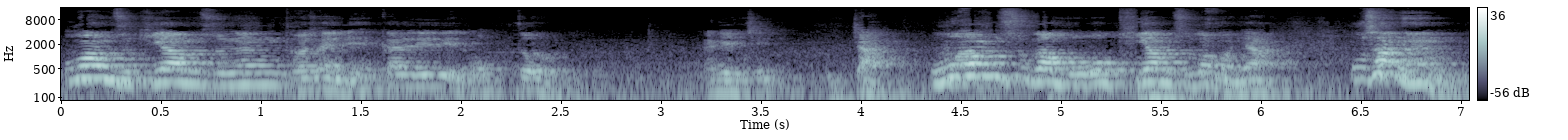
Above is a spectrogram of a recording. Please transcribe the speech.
우함수, 기함수는 더 이상 이제 헷갈릴 일 없도록 알겠지? 자, 우함수가 뭐고 기함수가 뭐냐? 우선은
